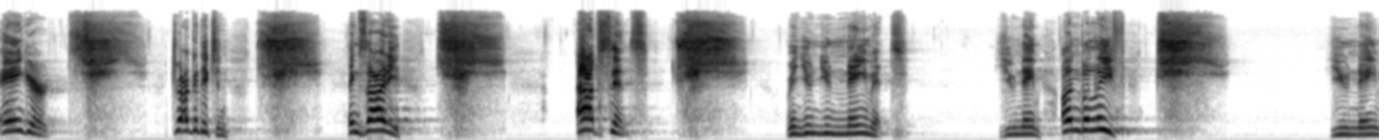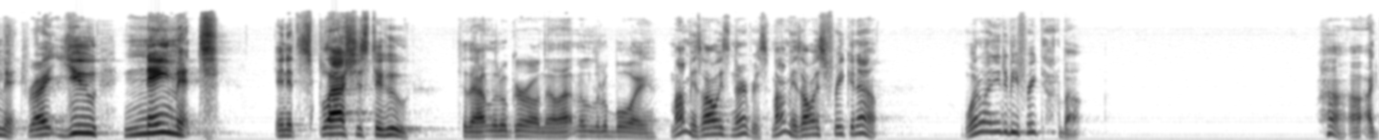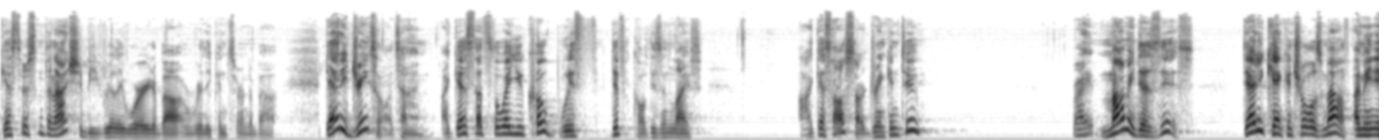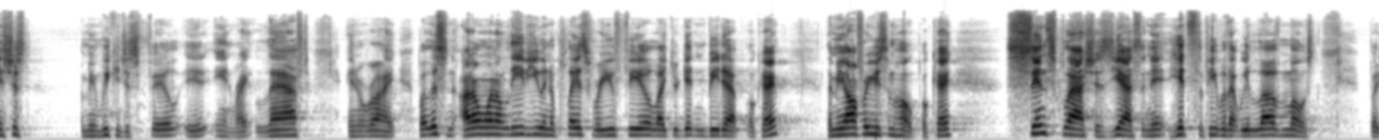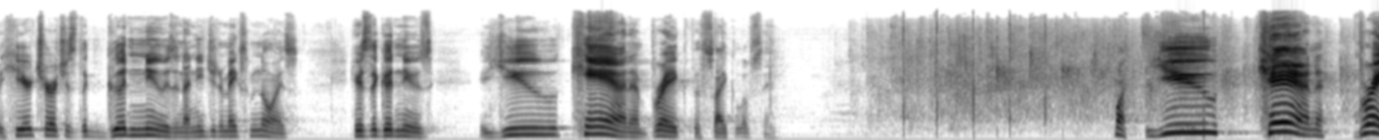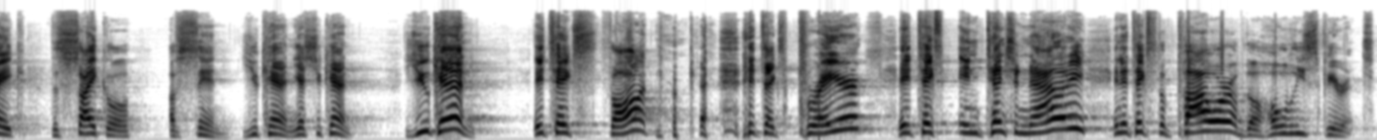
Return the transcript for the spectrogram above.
Anger, drug addiction, Anxiety, absence. I mean, you, you name it. You name unbelief. You name it, right? You name it. And it splashes to who? To that little girl, no, that little boy. Mommy is always nervous. Mommy is always freaking out. What do I need to be freaked out about? Huh, I guess there's something I should be really worried about and really concerned about. Daddy drinks all the time. I guess that's the way you cope with difficulties in life. I guess I'll start drinking too. Right? Mommy does this. Daddy can't control his mouth. I mean, it's just, I mean, we can just fill it in, right? Left and right. But listen, I don't want to leave you in a place where you feel like you're getting beat up, okay? Let me offer you some hope, okay? Sin splashes, yes, and it hits the people that we love most. But here, church, is the good news, and I need you to make some noise. Here's the good news you can break the cycle of sin. Come on. You can break the cycle of sin. You can. Yes, you can. You can. It takes thought, okay? it takes prayer, it takes intentionality, and it takes the power of the Holy Spirit.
